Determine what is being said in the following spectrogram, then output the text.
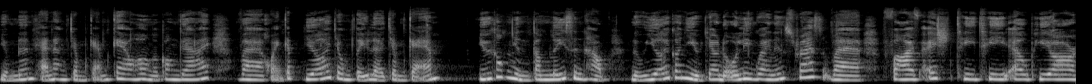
dẫn đến khả năng trầm cảm cao hơn ở con con gái và khoảng cách giới trong tỷ lệ trầm cảm. Dưới góc nhìn tâm lý sinh học, nữ giới có nhiều trao đổi liên quan đến stress và 5-HTT-LPR,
